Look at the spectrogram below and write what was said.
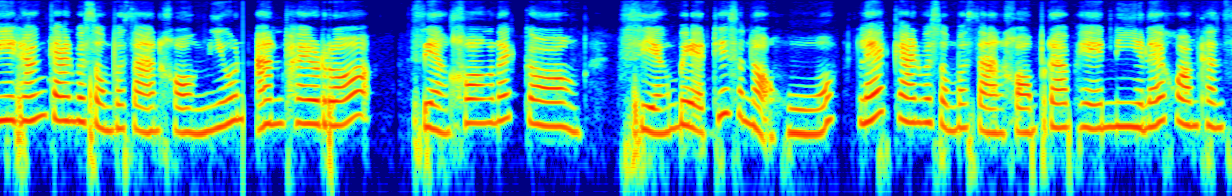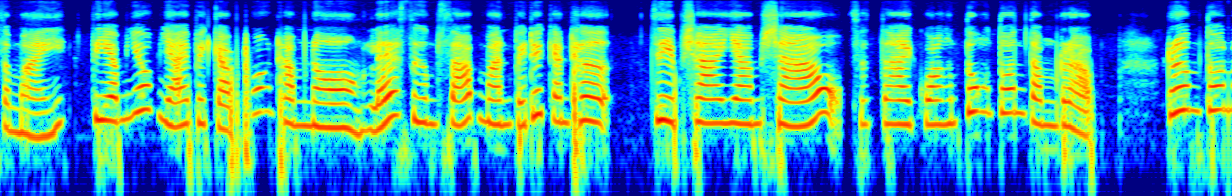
มีทั้งการผสมผสานของนิ้วอันไพเราะ เสียงคลองและกอง เสียงเบสที่สนอหู และการผสมผสานของประเพณีและความทันสมัย เตรียมโยกย้ายไปกับท่วงทำนอง และซึมซับมันไปด้วยกันเถอะ จีบชายยามเช้า สไตล์กวางตุ้งต้นตำรับ เริ่มต้น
